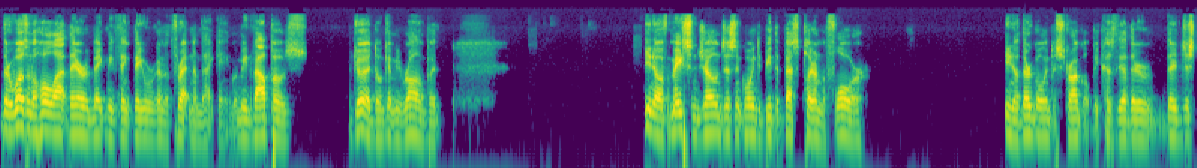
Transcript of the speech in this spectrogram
There wasn't a whole lot there to make me think they were going to threaten them that game. I mean, Valpo's good, don't get me wrong, but you know, if Mason Jones isn't going to be the best player on the floor, you know, they're going to struggle because the other they're just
